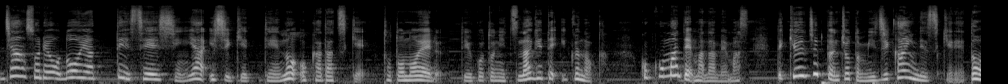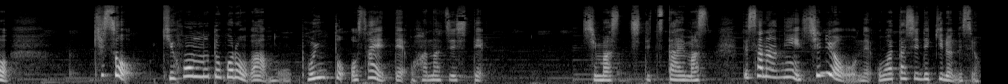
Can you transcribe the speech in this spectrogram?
じゃあそれをどうやって精神や意思決定のお片付け、整えるっていうことにつなげていくのか、ここまで学べます。で、90分ちょっと短いんですけれど、基礎、基本のところはもうポイント押さえてお話ししてします、して伝えます。で、さらに資料をね、お渡しできるんですよ。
